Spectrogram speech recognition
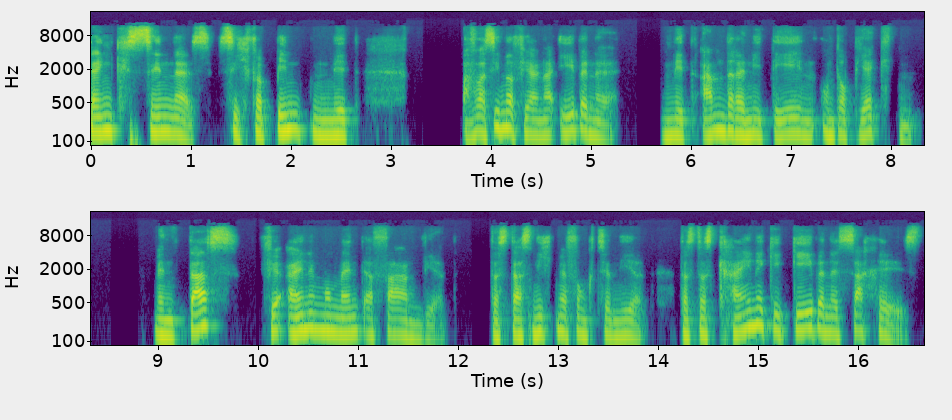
Denksinnes, sich verbinden mit, auf was immer für einer Ebene, mit anderen Ideen und Objekten. Wenn das für einen Moment erfahren wird, dass das nicht mehr funktioniert, dass das keine gegebene Sache ist,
